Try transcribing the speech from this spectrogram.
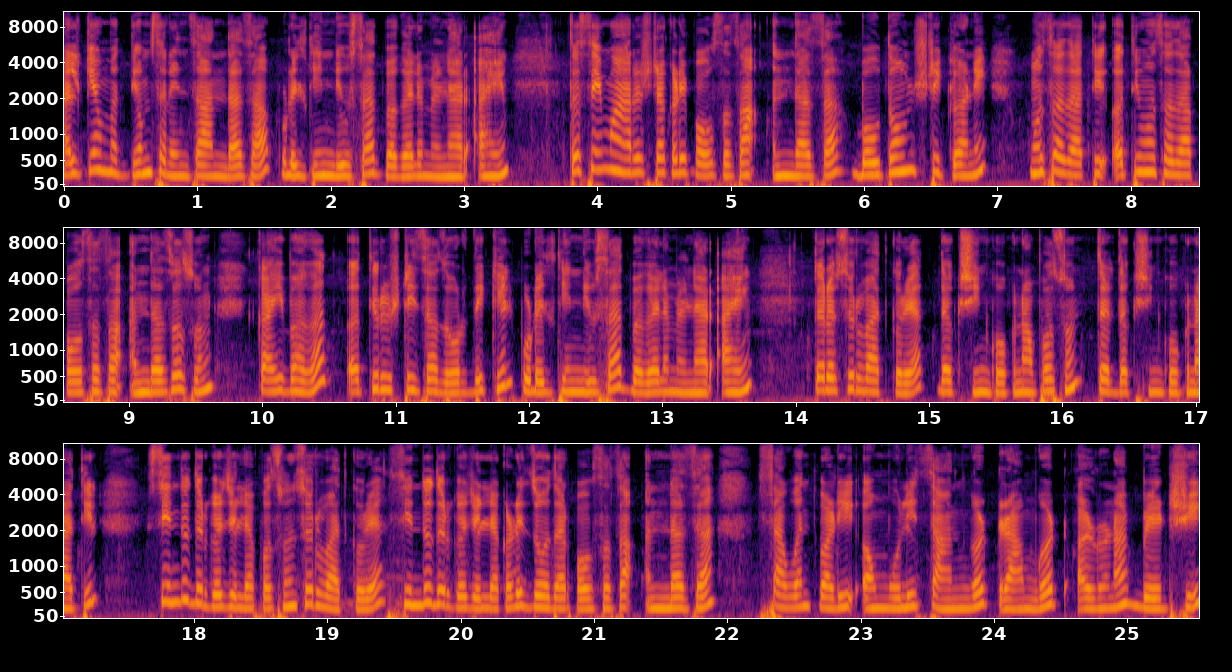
हलक्या मध्यम सरींचा अंदाजा पुढील तीन दिवसात बघायला मिळणार आहे. तसे महाराष्ट्राकडे पावसाचा अंदाजा बहुतांश ठिकाणी मुसळधार ते अतिमुसळधार पावसाचा अंदाज असून काही भागात अतिवृष्टीचा जोर देखील पुढील तीन दिवसात बघायला मिळणार आहे. तर सुरुवात करूयात दक्षिण कोकणापासून. तर दक्षिण कोकणातील सिंधुदुर्ग जिल्ह्यापासून सुरुवात करूया. सिंधुदुर्ग जिल्ह्याकडे जोरदार पावसाचा अंदाज सावंतवाडी अंबोली चांदगड रामगड अरुणा बेडशी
